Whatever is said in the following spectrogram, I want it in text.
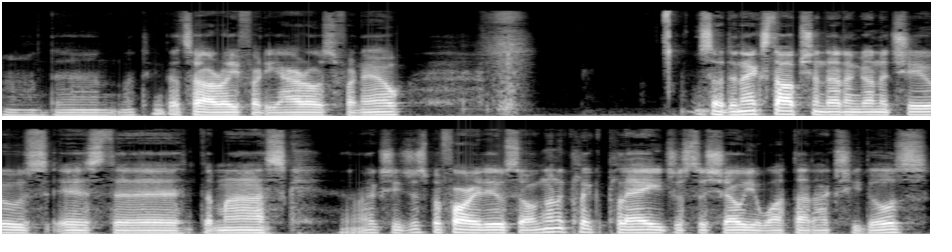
And then I think that's alright for the arrows for now. So the next option that I'm going to choose is the, the mask. Actually, just before I do so, I'm going to click play just to show you what that actually does.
